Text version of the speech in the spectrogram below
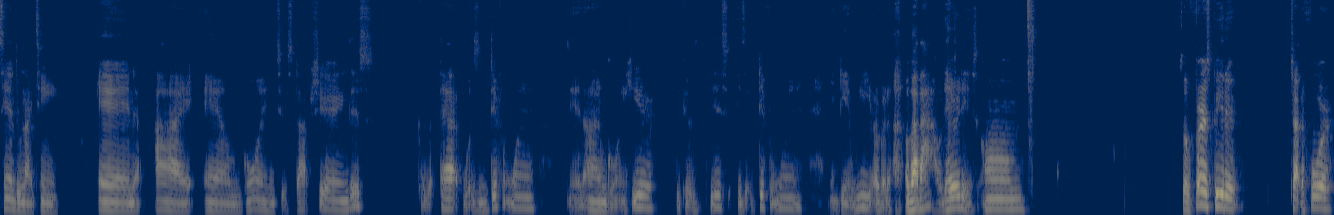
10 through 19. And I am going to stop sharing this because that was a different one. And I'm going here because this is a different one. And then we are gonna oh, there it is. Um so first Peter chapter 4,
